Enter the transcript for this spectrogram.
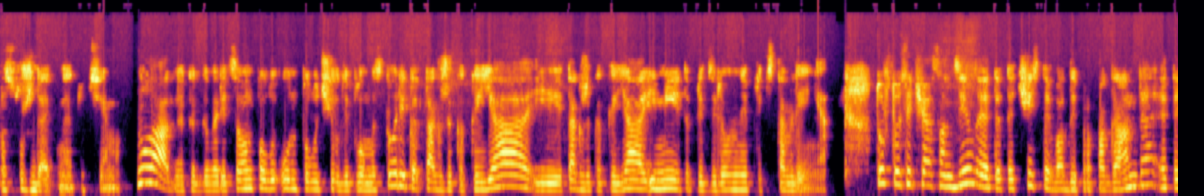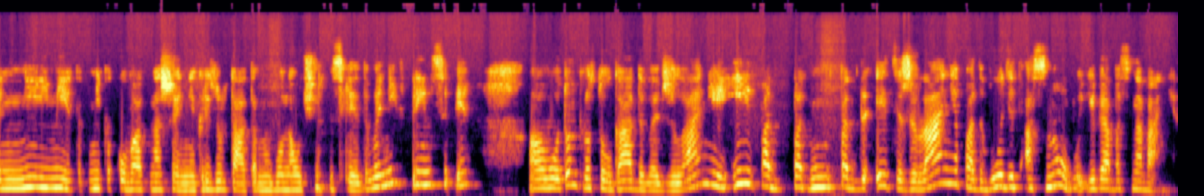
рассуждать на эту тему. Ну ладно, как говорится, он, он получил диплом историка так же, как и я, и так же, как и я, имеет определенные представления. То, что сейчас он делает, это чистой воды пропаганда, это не имеет никакого отношения к результатам его научных исследований, в принципе. А вот, он просто угадывает желания и под, под, под эти желания подводит основу или обоснование.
